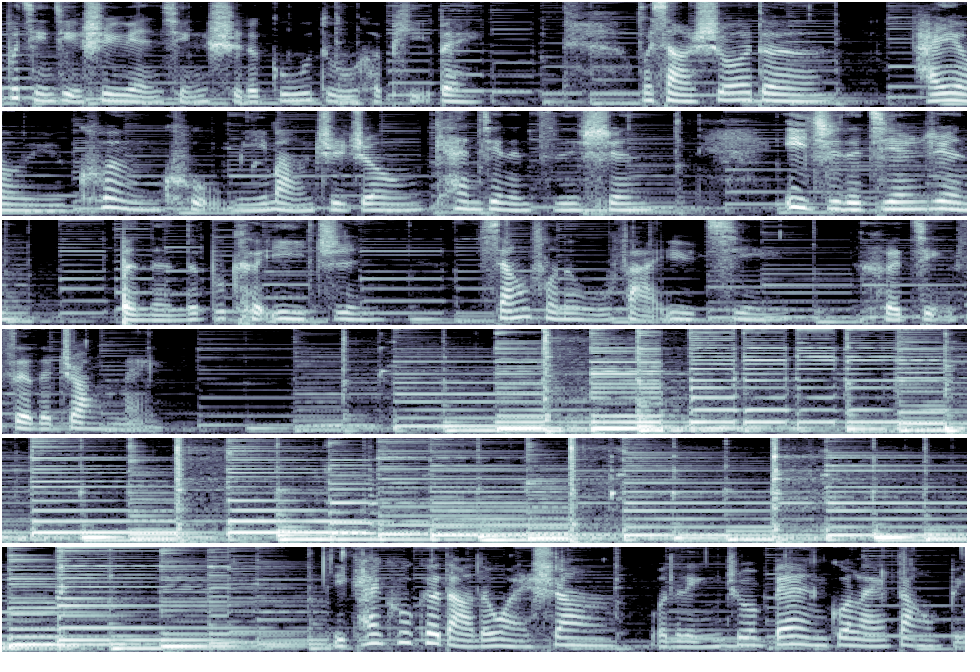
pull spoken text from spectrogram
不仅仅是远行时的孤独和疲惫，我想说的还有于困苦迷茫之中看见的自身，意志的坚韧，本能的不可抑制，相逢的无法预计和景色的壮美。开库克岛的晚上，我的邻桌 Ben 过来道别。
